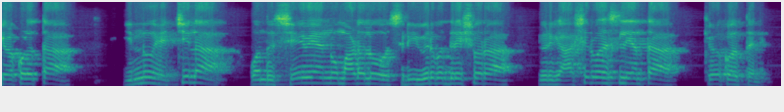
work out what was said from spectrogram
ಕೇಳ್ಕೊಳ್ಳುತ್ತಾ ಇನ್ನೂ ಹೆಚ್ಚಿನ ಒಂದು ಸೇವೆಯನ್ನು ಮಾಡಲು ಶ್ರೀ ವೀರಭದ್ರೇಶ್ವರ ಇವರಿಗೆ ಆಶೀರ್ವದಿಸಲಿ ಅಂತ ಕೇಳ್ಕೊಳ್ತೇನೆ.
